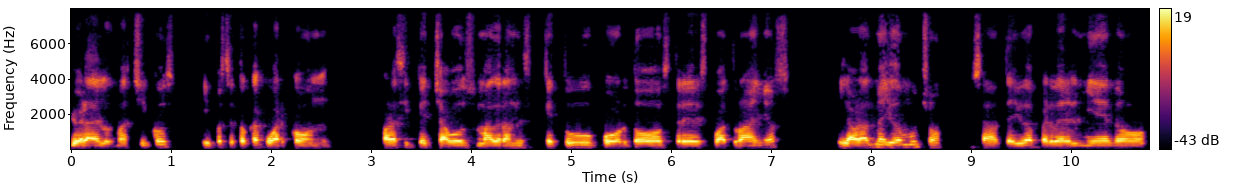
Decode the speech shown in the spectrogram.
yo era de los más chicos y pues te toca jugar con, ahora sí que chavos más grandes que tú por dos, tres, cuatro años. Y la verdad me ayudó mucho. O sea, te ayuda a perder el miedo.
